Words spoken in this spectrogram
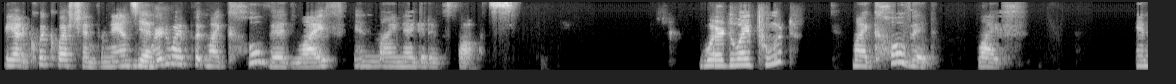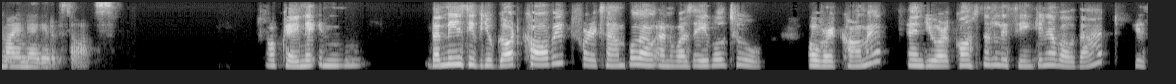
We had a quick question from Nancy. Yes. Where do I put my COVID life in my negative thoughts? Where do I put? My COVID life in my negative thoughts. Okay. That means if you got COVID, for example, and was able to overcome it, and you are constantly thinking about that, is,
